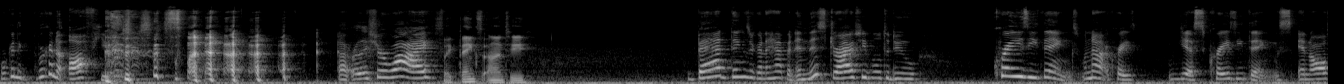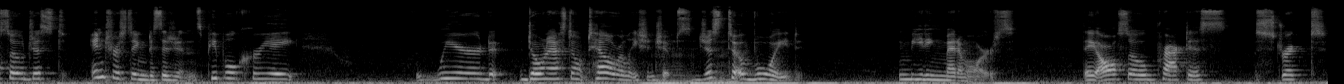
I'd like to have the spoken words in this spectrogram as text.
we're gonna we're gonna off you. Not really sure why. It's like, thanks, auntie. Bad things are gonna happen, and this drives people to do crazy things. Well, not crazy. Yes, crazy things, and also just interesting decisions. People create weird don't ask don't tell relationships just to avoid meeting metamours. They also practice strict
